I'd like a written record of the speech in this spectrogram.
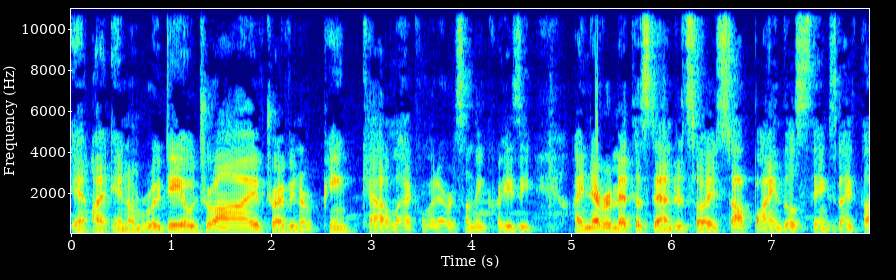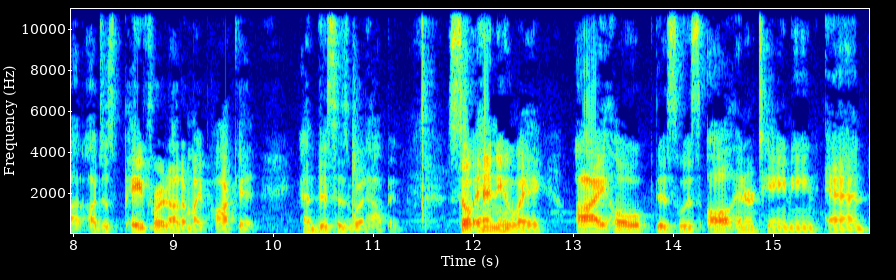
in, uh, in a Rodeo Drive, driving a pink Cadillac or whatever, something crazy. I never met the standards, so I stopped buying those things, and I thought I'll just pay for it out of my pocket, and this is what happened. So anyway, I hope this was all entertaining, and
